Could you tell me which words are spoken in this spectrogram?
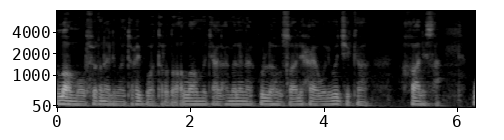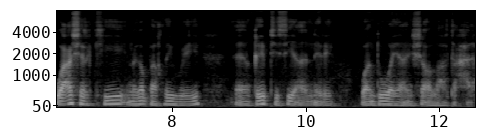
اللهم وفقنا لما تحب وترضى اللهم اجعل عملنا كله صالحا ولوجهك خالصا وعشركي نقبع قضي qeybtiisii aan iri waan duubayaa insha allahu tacaala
